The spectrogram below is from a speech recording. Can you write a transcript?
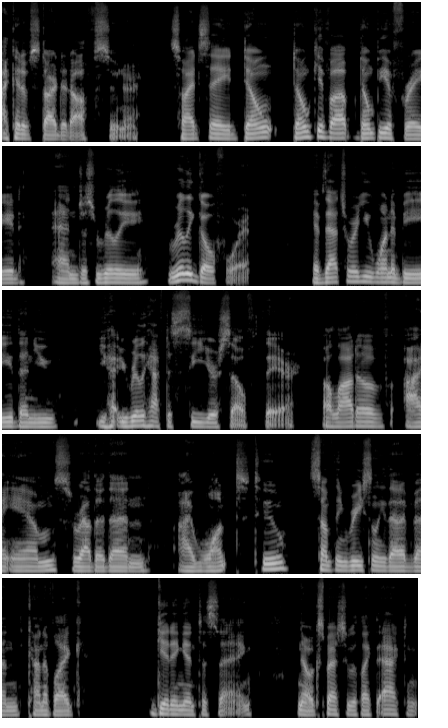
I could have started off sooner. So I'd say don't don't give up, don't be afraid, and just really really go for it. If that's where you want to be, then you you ha- you really have to see yourself there. A lot of I ams rather than I want to. Something recently that I've been kind of like getting into saying. You know, especially with like the acting,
